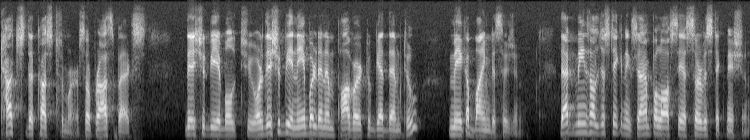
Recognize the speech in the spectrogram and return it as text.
touch the customers or prospects, they should be able to, or they should be enabled and empowered to get them to make a buying decision. That means I'll just take an example of, say, a service technician,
